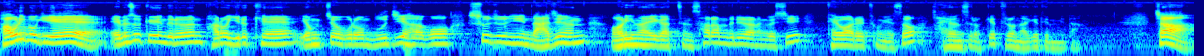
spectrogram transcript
바울이 보기에 에베소 교인들은 바로 이렇게 영적으로 무지하고 수준이 낮은 어린아이 같은 사람들이라는 것이 대화를 통해서 자연스럽게 드러나게 됩니다. 자,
